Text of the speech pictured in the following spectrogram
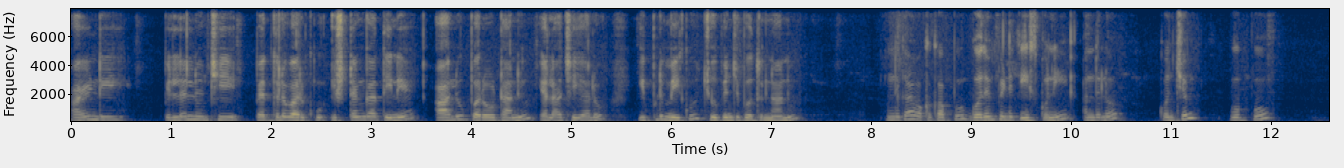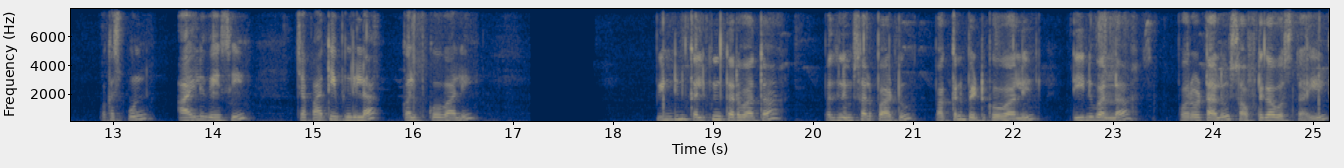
హాయ్ అండి పిల్లల నుంచి పెద్దల వరకు ఇష్టంగా తినే ఆలు పరోటాను ఎలా చేయాలో ఇప్పుడు మీకు చూపించబోతున్నాను. ముందుగా ఒక కప్పు గోధుమ పిండి తీసుకొని అందులో కొంచెం ఉప్పు ఒక స్పూన్ ఆయిల్ వేసి చపాతీ పిండిలా కలుపుకోవాలి. పిండిని కలిపిన తర్వాత పది నిమిషాల పాటు పక్కన పెట్టుకోవాలి. దీనివల్ల పరోటాలు సాఫ్ట్గా వస్తాయి.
